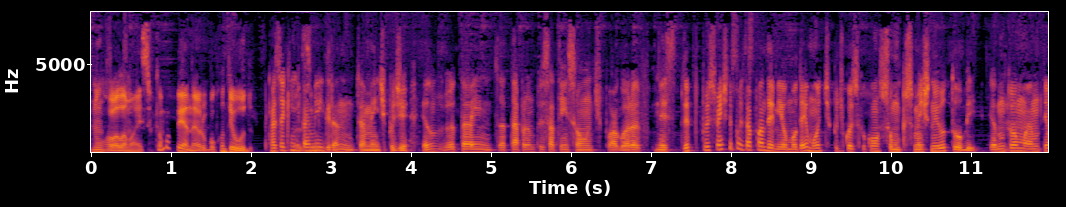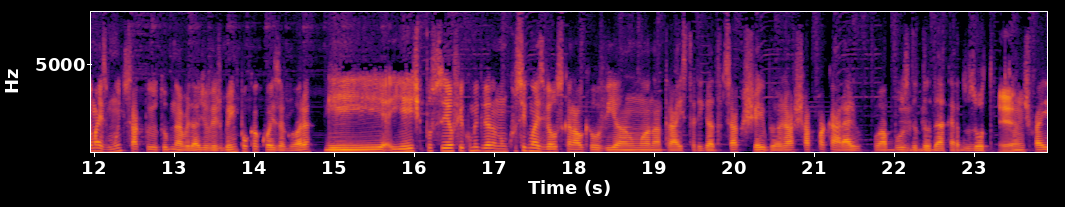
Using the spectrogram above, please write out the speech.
não rola mais. O que é uma pena, era um bom conteúdo. Mas é que a gente Mas eu- migrando também, tipo, de. Eu, eu tá, tá, tá pra não prestar atenção, tipo, agora, nesse, principalmente depois da pandemia, eu mudei muito tipo de coisa que eu consumo, principalmente no YouTube. Eu não, tô, Uhum. eu não tenho mais muito saco pro YouTube, na verdade, eu vejo bem pouca coisa agora. E, e aí, tipo, eu fico migrando, eu não consigo mais ver os canais que eu via um ano atrás, tá ligado? Saco cheio, eu já chato pra caralho o abuso do- do- da cara dos outros. É. Então a gente vai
